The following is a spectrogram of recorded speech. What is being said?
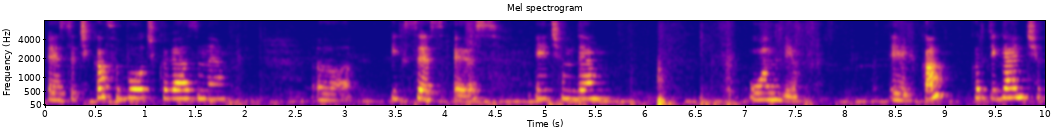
Эсочка, футболочка вязаная. Э, XSS H&M. Only. Элька, кардиганчик.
